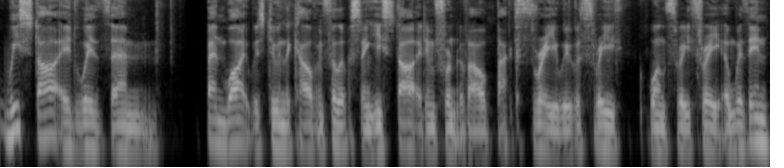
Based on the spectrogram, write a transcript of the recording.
we started with. Um, Ben White was doing the Calvin Phillips thing. He started in front of our back three. We were three one three three, and within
